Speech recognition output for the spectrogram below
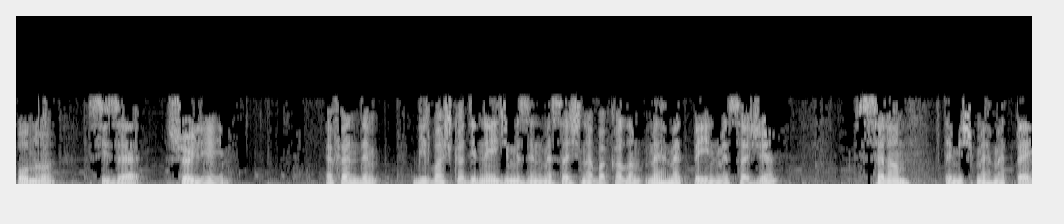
Onu size söyleyeyim. Efendim bir başka dinleyicimizin mesajına bakalım. Mehmet Bey'in mesajı. Selam demiş Mehmet Bey.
